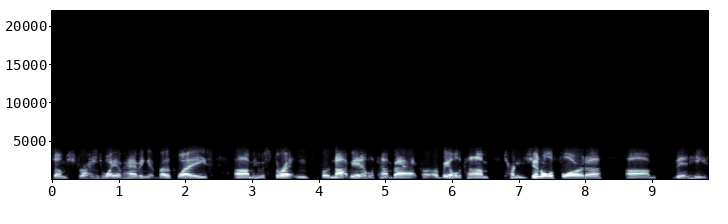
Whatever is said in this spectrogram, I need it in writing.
some strange way of having it both ways. Um, he was threatened for not being able to come back or, or be able to come. Attorney General of Florida. Um, then he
